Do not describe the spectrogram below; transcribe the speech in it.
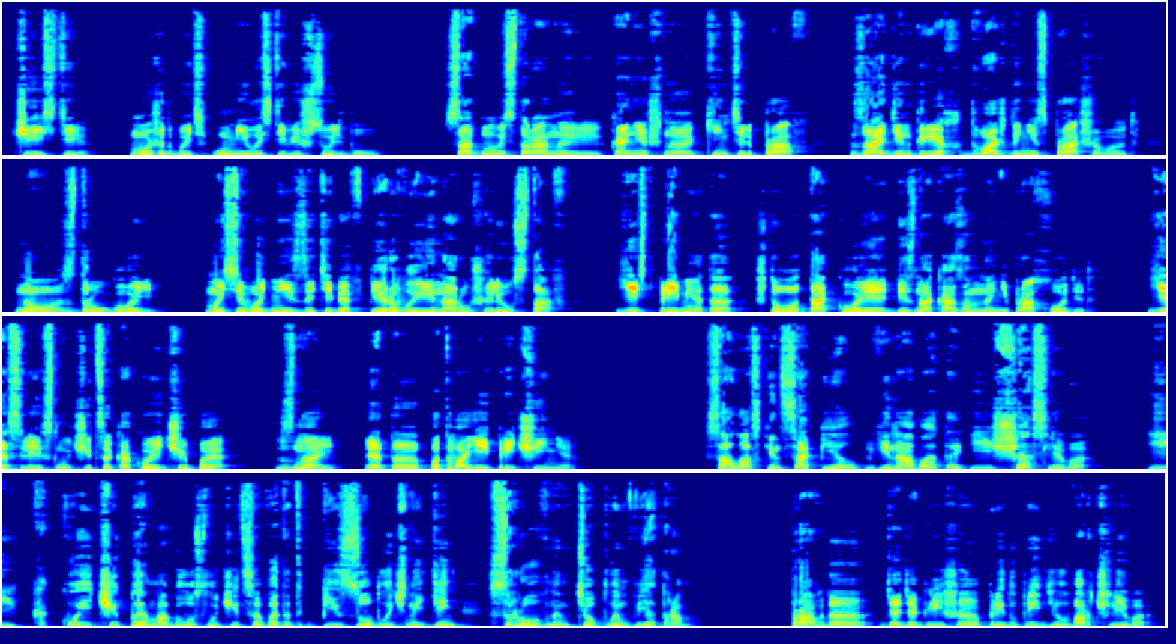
«Чисти, может быть, умилостивишь судьбу. С одной стороны, конечно, Кинтель прав, за один грех дважды не спрашивают» Но с другой, мы сегодня из-за тебя впервые нарушили устав. Есть примета, что такое безнаказанно не проходит. Если случится какое ЧП, Знай, это по твоей причине». Саласкин сопел, виновато и счастливо. И какое ЧП могло случиться в этот безоблачный день с ровным теплым ветром? Правда, дядя Гриша предупредил ворчливо.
